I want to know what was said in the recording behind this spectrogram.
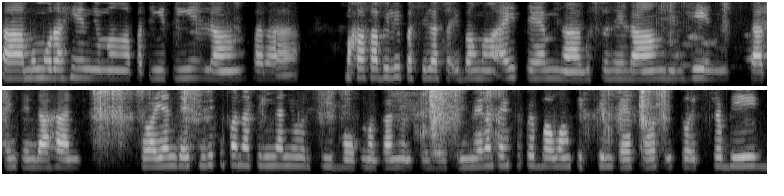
ah, mumurahin yung mga patingi-tingi lang para makakabili pa sila sa ibang mga item na gusto nilang bilhin sa ating tindahan. So, ayan guys, hindi ko pa natingnan yung resibo kung magkano ito guys. Meron tayong super bawang 15 pesos. Ito extra big.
